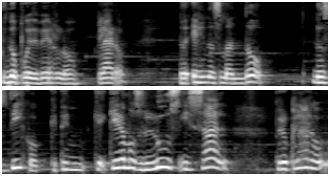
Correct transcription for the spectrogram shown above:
Pues no puede verlo, claro. Él nos mandó nos dijo que, que, éramos luz y sal. Pero claro,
